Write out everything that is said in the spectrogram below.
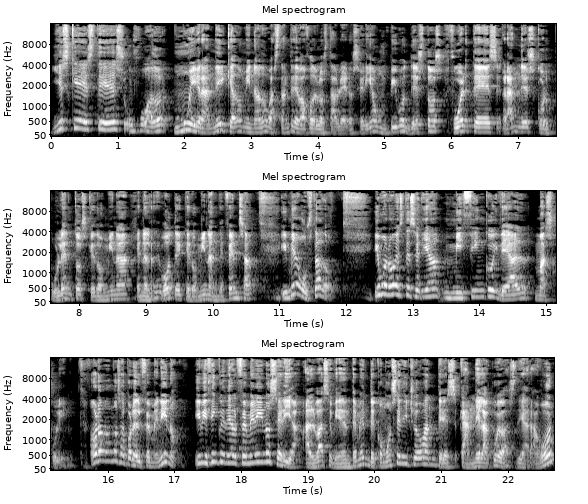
Y es que este es un jugador muy grande y que ha dominado bastante debajo de los tableros. Sería un pivot de estos fuertes, grandes, corpulentos que domina en el rebote, que domina en defensa. Y me ha gustado. Y bueno, este sería mi 5 ideal masculino. Ahora vamos a por el femenino. Y mi 5 ideal femenino sería, al base evidentemente, como os he dicho antes, Candela Cuevas de Aragón,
